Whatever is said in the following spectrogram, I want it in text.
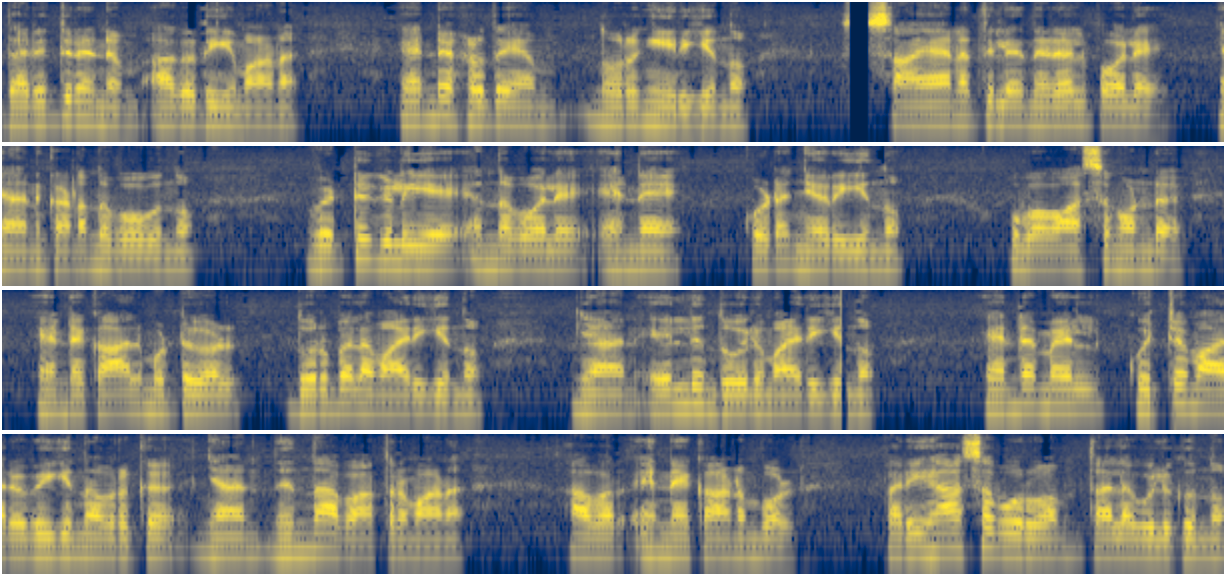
ദരിദ്രനും അഗതിയുമാണ്. എന്റെ ഹൃദയം നുറുങ്ങിയിരിക്കുന്നു. സായാഹ്നത്തിലെ നിഴൽ പോലെ ഞാൻ കടന്നു പോകുന്നു വെട്ടുകിളിയെ എന്ന പോലെ എന്നെ കുടഞ്ഞെറിയുന്നു. ഉപവാസം കൊണ്ട് എന്റെ കാൽമുട്ടുകൾ ദുർബലമായിരിക്കുന്നു. ഞാൻ എല്ലും തോലുമായിരിക്കുന്നു. എന്റെ മേൽ കുറ്റം ആരോപിക്കുന്നവർക്ക് ഞാൻ നിന്നാപാത്രമാണ് അവർ എന്നെ കാണുമ്പോൾ പരിഹാസപൂർവം തല കുലുക്കുന്നു.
